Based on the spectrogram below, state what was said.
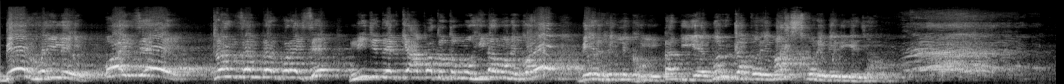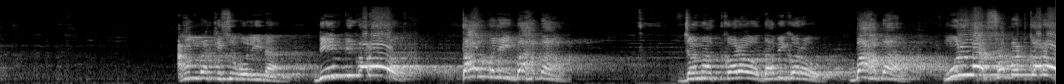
বের হইলে ওই যে ট্রান্সজেন্ডার করাইছে নিজেদেরকে আপাতত মহিলা মনে করে, বের হইলে ঘুমটা দিয়ে বোরকা পরে মাস্ক পরে বেরিয়ে যায়। আমরা কিছু বলি না। বিএনপি করো, তাও বলি, বাহ বাহ। জামাত করো, দাবি করো, বাহ বাহ। মোল্লা সাপোর্ট করো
